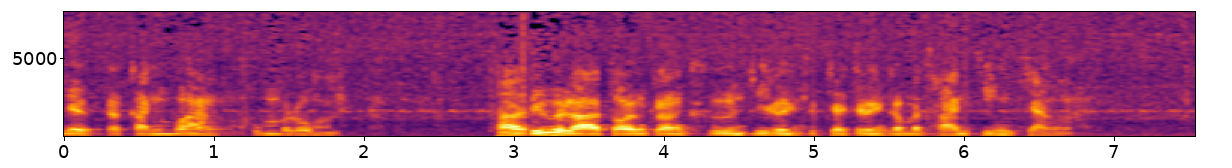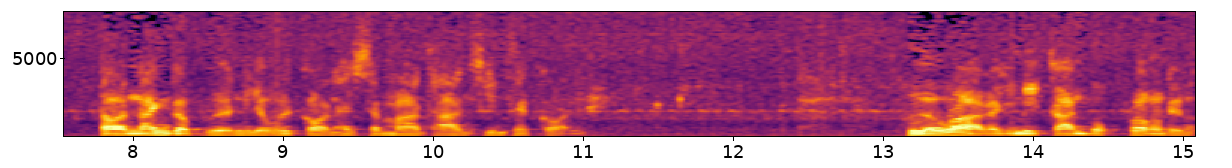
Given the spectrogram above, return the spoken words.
เรียกกันว่างคุมอารมณ์ถ้าถึงเวลาตอนกลางคืนจเจริญจะเจริญกรรมฐานจริงจัง ตอนนั้นก็เผื่อเหนียวไว้ก่อนให้สมาทานศีลซะก่อนเผื่อว่าเราจะมีการบกพร่องเรื่อง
